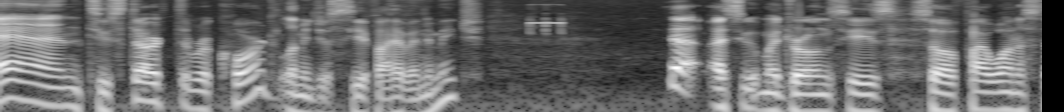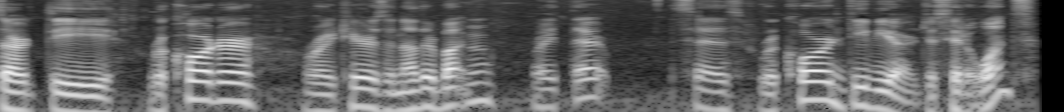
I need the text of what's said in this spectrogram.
And to start the record, let me just see if I have an image. Yeah, I see what my drone sees. So if I want to start the recorder, right here is another button right there. It says record DVR. Just hit it once.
